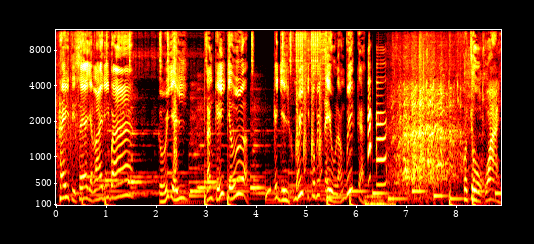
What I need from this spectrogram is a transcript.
Hay thì xe và like đi ba. Cười gì? Đăng ký chưa? Cái gì cũng biết, chứ có biết điều là không biết à. Cô chùa hoài.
